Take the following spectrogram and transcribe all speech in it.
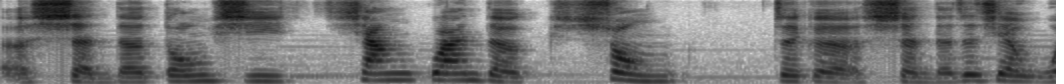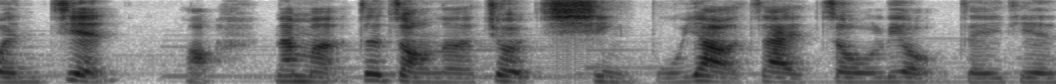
呃审的东西相关的送这个审的这些文件，好，那么这种呢就请不要在周六这一天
